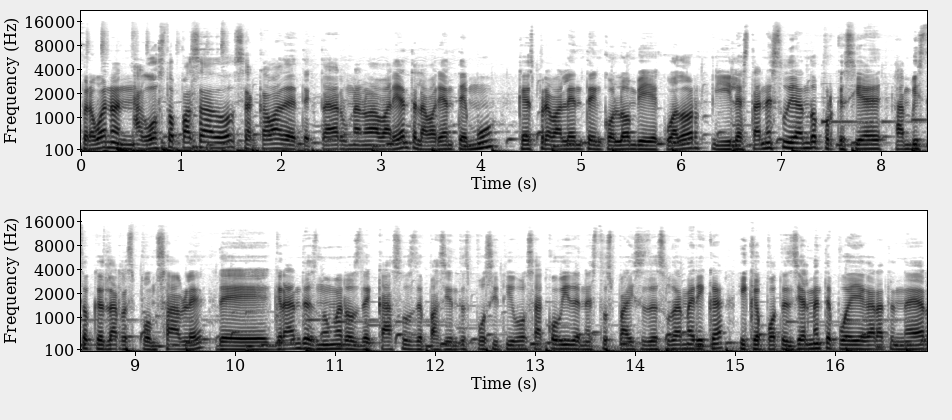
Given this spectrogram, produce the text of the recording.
Pero bueno, en agosto pasado se acaba de detectar una nueva variante, la variante Mu, que es prevalente en Colombia y Ecuador. Y la están estudiando porque sí han visto que es la responsable de grandes números de casos de pacientes positivos a COVID en estos países de Sudamérica y que potencialmente puede llegar a tener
